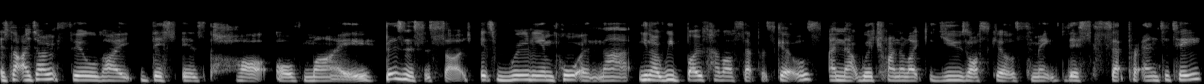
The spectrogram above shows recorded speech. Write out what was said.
is that I don't feel like this is part of my business as such. It's really important that, you know, we both have our separate skills and that we're trying to like use our skills to make this separate entity.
